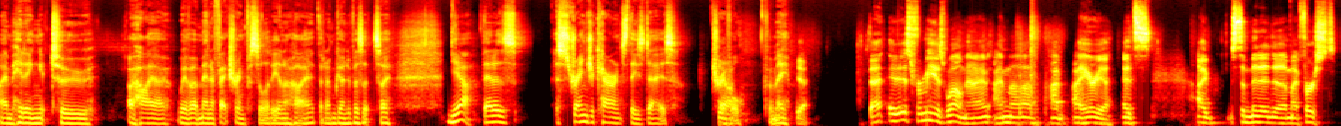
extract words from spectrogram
I'm heading to Ohio. We have a manufacturing facility in Ohio that I'm going to visit. So, yeah, that is a strange occurrence these days. Travel yeah. for me. Yeah, that it is for me as well, man. I, am uh, I, I, hear you. It's I submitted uh, my first.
